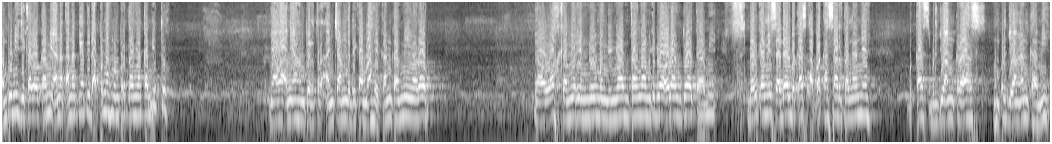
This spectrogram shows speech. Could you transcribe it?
Ampuni jikalau kami anak-anaknya tidak pernah mempertanyakan itu. Nyawanya hampir terancam ketika melahirkan kami ya Rob. Ya Allah kami rindu menggenggam tangan kedua orang tua kami. Dan kami sadar bekas apa kasar tangannya. Bekas berjuang keras memperjuangkan kami.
